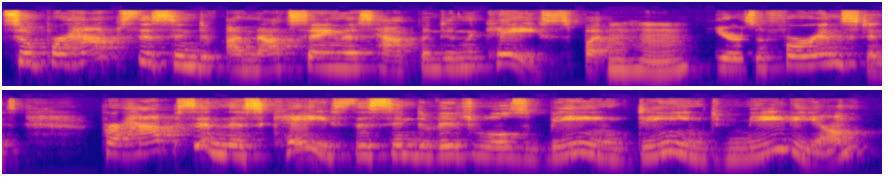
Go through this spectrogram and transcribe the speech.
So perhaps this, ind- I'm not saying this happened in the case, but mm-hmm. here's a for instance. Perhaps in this case, this individual's being deemed medium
